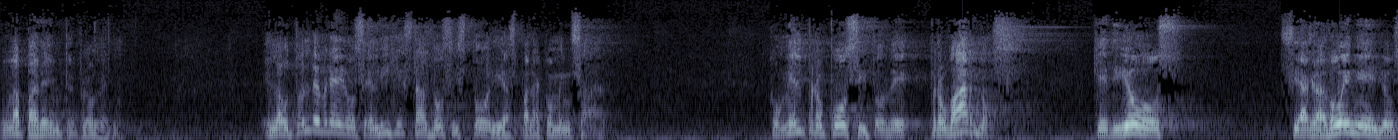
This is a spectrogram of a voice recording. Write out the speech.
un aparente problema. El autor de Hebreos elige estas dos historias para comenzar con el propósito de probarnos que Dios se agradó en ellos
